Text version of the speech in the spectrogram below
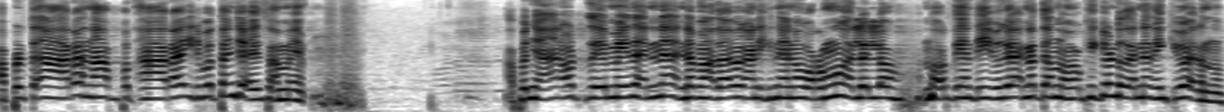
അപ്പോഴത്തെ ആറ് നാൽപ്പത് ആറ് ഇരുപത്തഞ്ചായ സമയം. അപ്പം ഞാൻ ഓർത്ത് ദൈവം ഇത് എന്നെ എന്റെ മാതാവ് കാണിക്കുന്നതിന് ഉറങ്ങുമല്ലോ എന്നോർത്ത് ഞാൻ ദീപികാരണത്തെ നോക്കിക്കൊണ്ട് തന്നെ നിൽക്കുമായിരുന്നു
